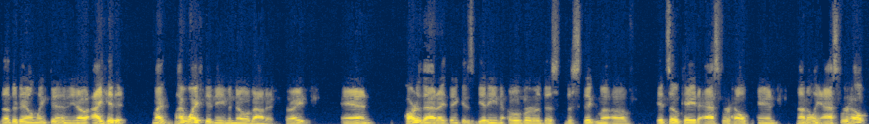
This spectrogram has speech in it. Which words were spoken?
the other day on LinkedIn. You know, I hid it. My my wife didn't even know about it, right? And part of that, I think, is getting over this the stigma of it's okay to ask for help, and not only ask for help,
